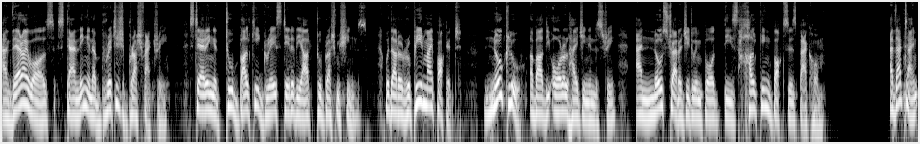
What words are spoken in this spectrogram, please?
And there I was, standing in a British brush factory, staring at two bulky grey state of the art toothbrush machines, without a rupee in my pocket, no clue about the oral hygiene industry, and no strategy to import these hulking boxes back home. At that time,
